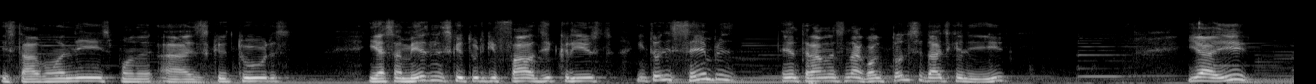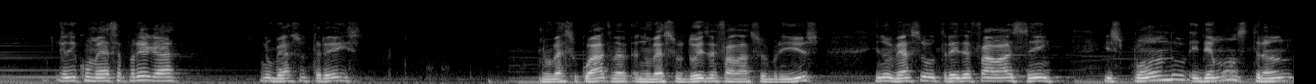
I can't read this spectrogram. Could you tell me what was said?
estavam ali expondo as escrituras. E essa mesma escritura que fala de Cristo. Então ele sempre entrava na sinagoga, em toda cidade que ele ia. E aí ele começa a pregar. No verso 3, no verso 4, no verso 2 vai falar sobre isso. E no verso 3 vai falar assim: expondo e demonstrando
